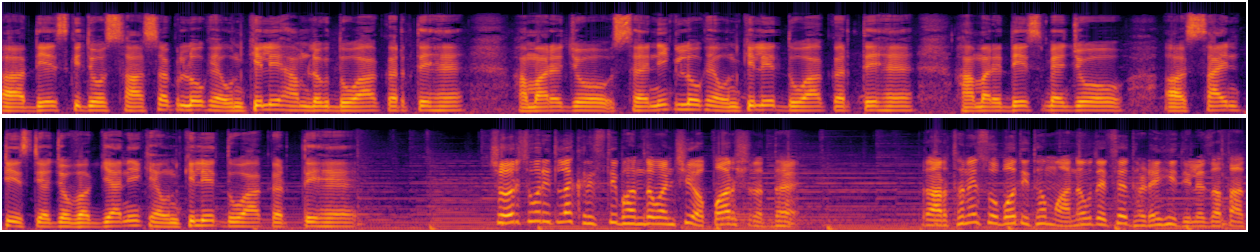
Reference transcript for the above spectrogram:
आ, देश के जो शासक लोग हैं उनके लिए हम लोग दुआ करते हैं हमारे जो सैनिक लोग हैं उनके लिए दुआ करते हैं हमारे देश में जो साइंटिस्ट या जो वैज्ञानिक हैं उनके लिए दुआ करते हैं। चर्च चर्चवर इथल्या ख्रिस्ती बांधवांची अपार श्रद्धा आहे. प्रार्थनेसोबत इथं मानवतेचे धडेही दिले जातात.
